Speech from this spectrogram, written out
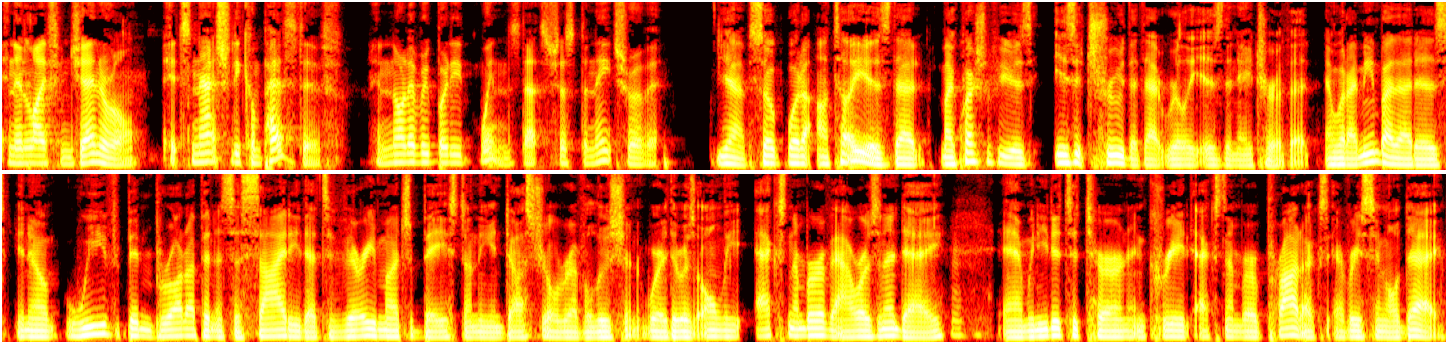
and in life in general, it's naturally competitive, and not everybody wins. That's just the nature of it. Yeah. So what I'll tell you is that my question for you is, is it true that that really is the nature of it? And what I mean by that is, you know, we've been brought up in a society that's very much based on the industrial revolution where there was only X number of hours in a day mm-hmm. and we needed to turn and create X number of products every single day.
